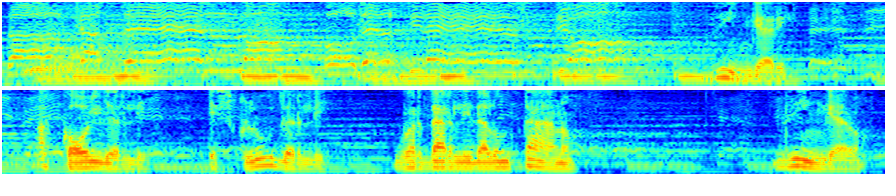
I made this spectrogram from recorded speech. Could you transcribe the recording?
dal castello o del silenzio. Zingari, accoglierli, escluderli, guardarli da lontano. Zingaro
